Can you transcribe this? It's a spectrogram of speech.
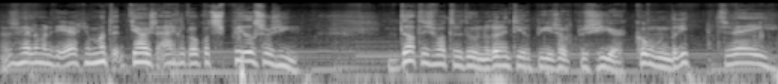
dat is helemaal niet erg. Je moet het juist eigenlijk ook wat speelser zien. Dat is wat we doen. Runningtherapie is ook plezier. Kom, 3, 2,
